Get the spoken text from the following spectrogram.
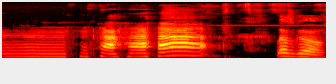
Mm, ha ha ha. Let's go.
